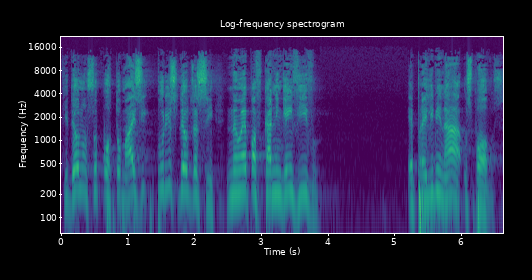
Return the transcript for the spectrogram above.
que Deus não suportou mais, e por isso Deus diz assim: não é para ficar ninguém vivo, é para eliminar os povos.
